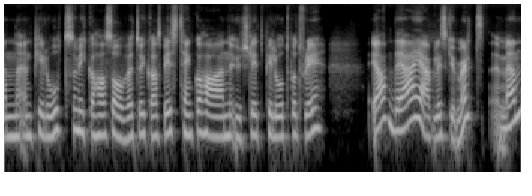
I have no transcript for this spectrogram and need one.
en, en pilot som ikke har sovet og ikke har spist. Tenk å ha en utslitt pilot på et fly. Ja, det er jævlig skummelt. Men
